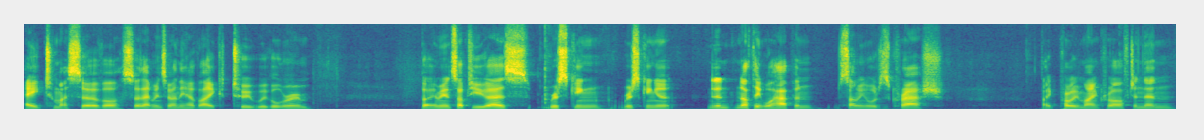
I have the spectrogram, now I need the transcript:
8 to my server, so that means I only have like 2 wiggle room. But I mean, it's up to you guys, risking risking it. Then nothing will happen. Something will just crash like probably Minecraft, and then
